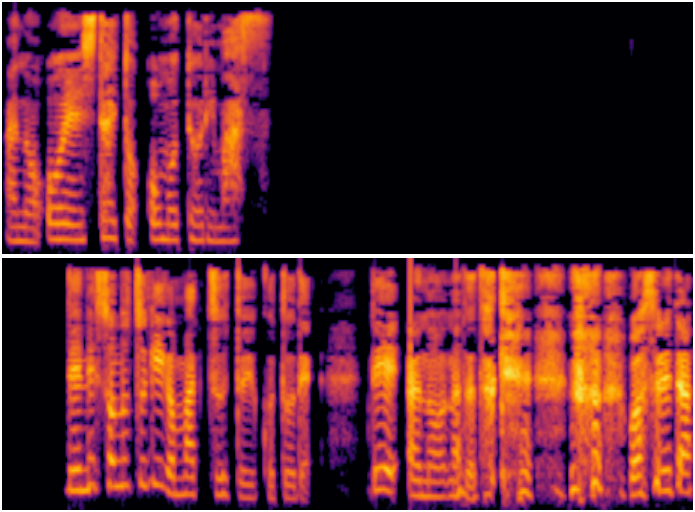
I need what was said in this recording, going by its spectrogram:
あの、応援したいと思っております。でね、その次がマッツーということで。で、あの、なんだったっけ 忘れた。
